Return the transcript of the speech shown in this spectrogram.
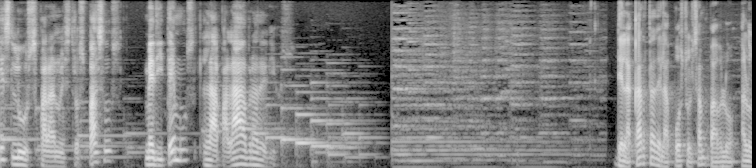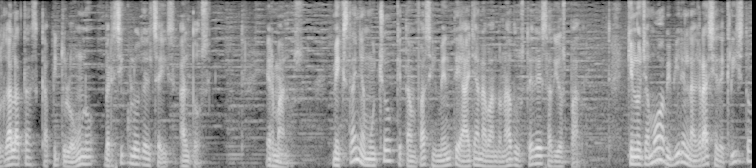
es luz para nuestros pasos, meditemos la palabra de Dios. De la carta del apóstol San Pablo a los Gálatas capítulo 1 versículos del 6 al 12. Hermanos, me extraña mucho que tan fácilmente hayan abandonado ustedes a Dios Padre, quien los llamó a vivir en la gracia de Cristo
